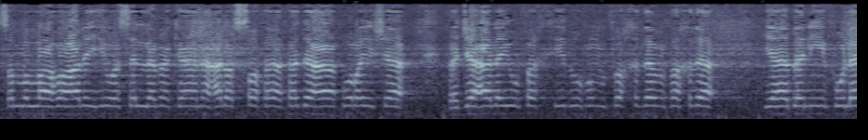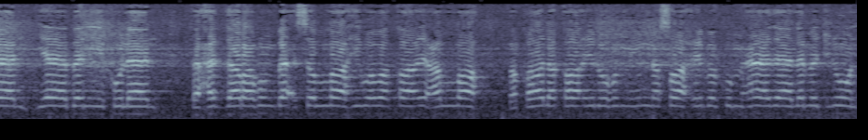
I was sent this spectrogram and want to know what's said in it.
صلى الله عليه وسلم كان على الصفا فدعا قريشا فجعل يفخذهم فخذا فخذا. يا بني فلان يا بني فلان فحذرهم بأس الله ووقائع الله. فقال قائلهم إن صاحبكم هذا لمجنون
